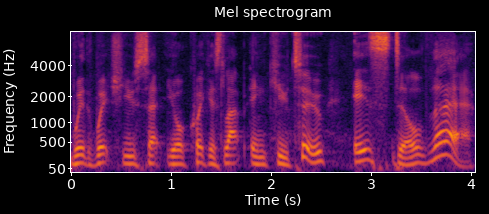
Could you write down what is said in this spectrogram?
with which you set your quickest lap in Q2 is still there.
